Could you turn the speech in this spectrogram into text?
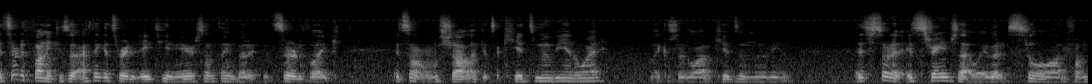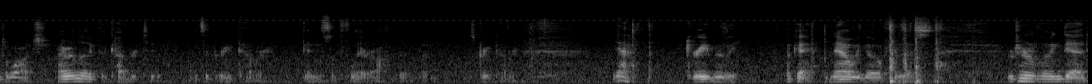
it's sort of funny because I think it's rated 18A or something, but it, it's sort of like it's almost shot like it's a kids movie in a way, like there's a lot of kids in the movie. And it's sort of it's strange that way, but it's still a lot of fun to watch. I really like the cover too. It's a great cover. Getting some flair off of it, but it's a great cover. Yeah, great movie. Okay, now we go for this. Return of Living Dead,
